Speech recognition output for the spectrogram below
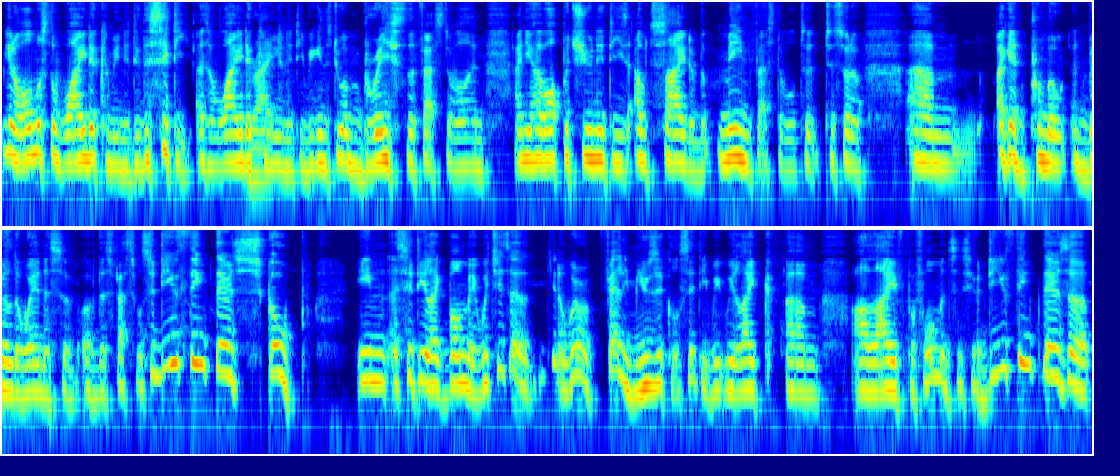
you know almost the wider community, the city as a wider Right. community begins to embrace the festival, and and you have opportunities outside of the main festival to to sort of um, again promote and build awareness of, of this festival. So, do you think there's scope? in a city like Bombay, which is a you know we're a fairly musical city. We we like um, our live performances here. Do you think there's a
